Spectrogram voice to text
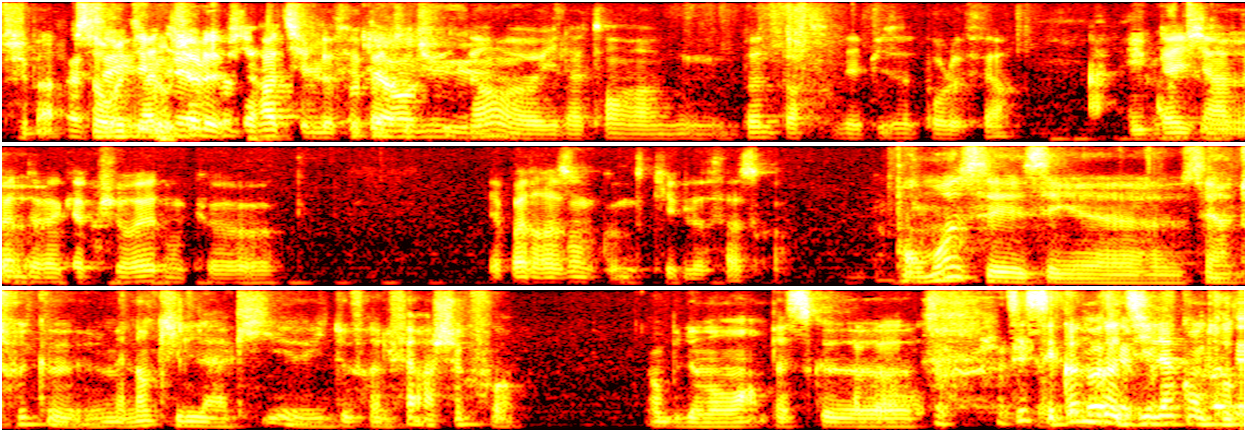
Je sais pas. Ah, Ça aurait été Bah, logique. déjà, le pirate, il le fait tout est pas tout de rendu, suite. hein, euh, il attend une bonne partie de l'épisode pour le faire. Ah, écoute, Là, il vient à peine euh, de la capturer, donc il n'y a pas de raison qu'il le fasse. Quoi. Pour moi, c'est c'est, euh, c'est un truc, euh, maintenant qu'il l'a acquis, euh, il devrait le faire à chaque fois. Au bout d'un moment. Parce que, Ah bah, tu sais, c'est comme Godzilla contre Kong.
